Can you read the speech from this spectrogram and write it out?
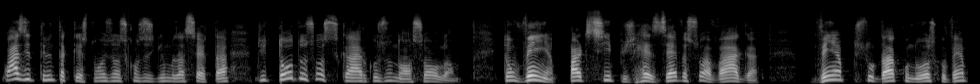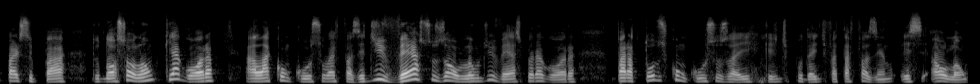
quase 30 questões nós conseguimos acertar de todos os cargos no nosso aulão. Então venha, participe, reserve a sua vaga. Venha estudar conosco, venha participar do nosso aulão, que agora a Lá Concurso vai fazer diversos aulão de véspera agora, para todos os concursos aí que a gente puder, a gente vai estar fazendo esse aulão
